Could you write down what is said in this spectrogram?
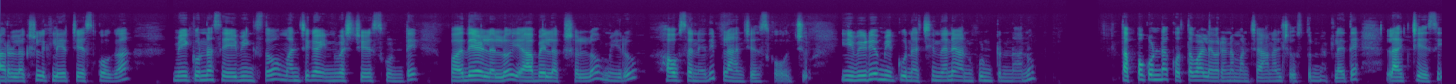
ఆరు లక్షలు క్లియర్ చేసుకోగా మీకున్న సేవింగ్స్తో మంచిగా ఇన్వెస్ట్ చేసుకుంటే పదేళ్ళలో యాభై లక్షల్లో మీరు హౌస్ అనేది ప్లాన్ చేసుకోవచ్చు. ఈ వీడియో మీకు నచ్చిందని అనుకుంటున్నాను. తప్పకుండా కొత్త వాళ్ళు ఎవరైనా మన ఛానల్ చూస్తున్నట్లయితే లైక్ చేసి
